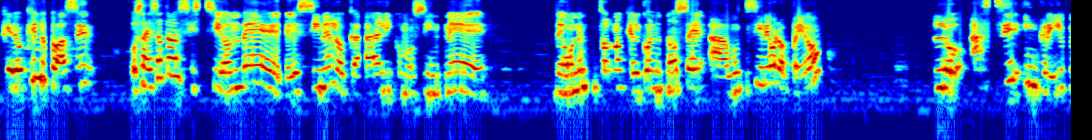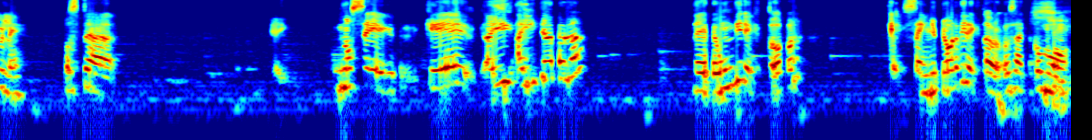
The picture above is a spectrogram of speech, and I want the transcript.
creo que lo hace. O sea, esa transición de cine local y como cine de un entorno que él conoce a un cine europeo lo hace increíble. O sea, no sé, que ahí, ahí te habla de un director, señor director, o sea, como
